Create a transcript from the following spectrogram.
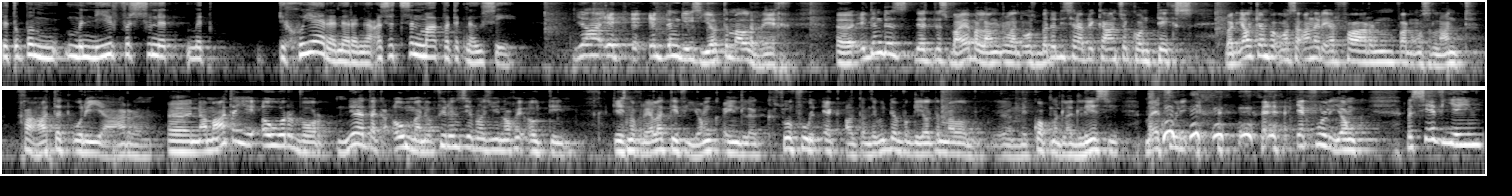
dit op 'n manier versoen het met die goeie herinneringe. As dit sin maak wat ek nou sê. Ja, ek ek, ek dink jy's heeltemal reg. Uh ek dink dis dis dis baie belangrik dat ons binne die Suid-Afrikaanse konteks wat elkeen van ons 'n ander ervaring van ons land gehad het oor die jare. Uh na mate jy ouer word, nie dat ek 'n ou man, op 74 was jy nog nie oud nie. Jy's nog relatief jonk eintlik. So voel ek altyd. Ek weet nie of ek heeltemal uh, my kop moet laat lees nie, maar ek voel ek voel jonk. Besef jy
